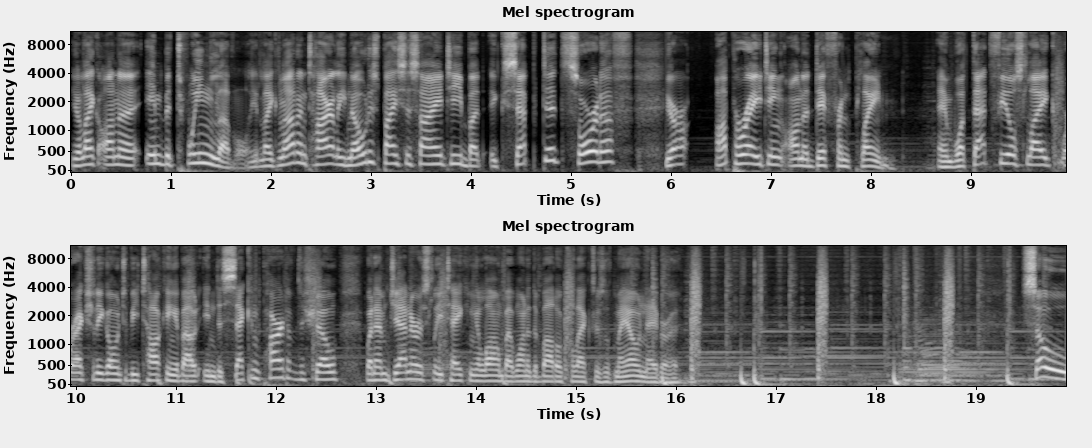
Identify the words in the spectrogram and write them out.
You're like on a in between level. You're like not entirely noticed by society, but accepted, sort of. You're operating on a different plane. And what that feels like, we're actually going to be talking about in the second part of the show, when I'm generously taken along by one of the bottle collectors of my own neighborhood. So,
